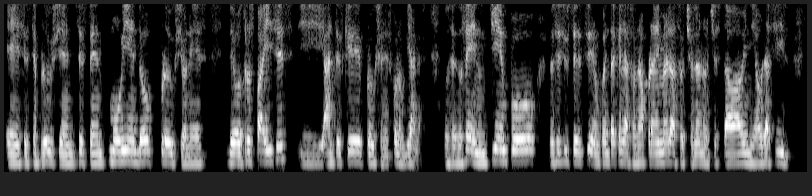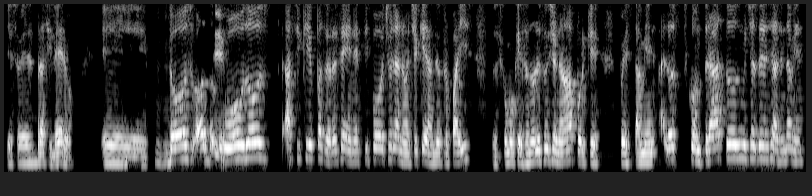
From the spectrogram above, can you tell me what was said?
eh, se estén produciendo, se estén moviendo producciones de otros países y antes que producciones colombianas. Entonces, no sé, en un tiempo, no sé si ustedes se dieron cuenta que en la zona prime a las 8 de la noche estaba Avenida Brasil y eso es brasilero. Eh, dos, hubo dos, así que pasó RCN tipo 8 de la noche que eran de otro país, entonces como que eso no les funcionaba porque pues también los contratos muchas veces se hacen también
